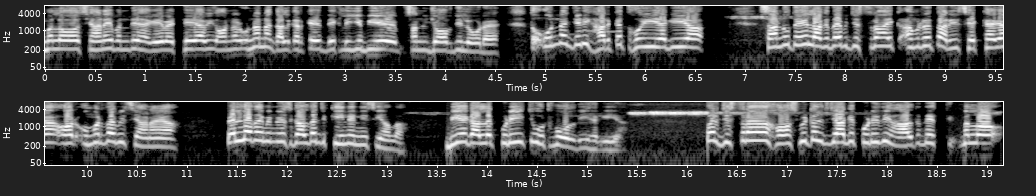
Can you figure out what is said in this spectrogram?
ਮਤਲਬ ਸਿਆਣੇ ਬੰਦੇ ਹੈਗੇ ਬੈਠੇ ਆ ਵੀ ਓਨਰ ਉਹਨਾਂ ਨਾਲ ਗੱਲ ਕਰਕੇ ਦੇਖ ਲਈਏ ਵੀ ਇਹ ਸਾਨੂੰ ਜੌਬ ਦੀ ਲੋੜ ਹੈ। ਤਾਂ ਉਹਨਾਂ ਜਿਹੜੀ ਹਰਕਤ ਹੋਈ ਹੈਗੀ ਆ, ਸਾਨੂੰ ਤਾਂ ਇਹ ਲੱਗਦਾ ਵੀ ਜਿਸ ਤਰ੍ਹਾਂ ਇੱਕ ਅੰਮ੍ਰਿਤਧਾਰੀ ਸਿੱਖ ਹੈਗਾ ਔਰ ਉਮਰ ਦਾ ਵੀ ਸਿਆਣਾ ਆ। ਪਹਿਲਾਂ ਤਾਂ ਮੈਨੂੰ ਇਸ ਗੱਲ ਦਾ ਯਕੀਨ ਹੀ ਨਹੀਂ ਸੀ ਆਉਂਦਾ। ਵੀ ਇਹ ਗੱਲ ਕੁੜੀ ਝੂਠ ਬੋਲਦੀ ਹੈਗੀ ਆ। ਪਰ ਜਿਸ ਤਰ੍ਹਾਂ ਹਸਪੀਟਲ 'ਚ ਜਾ ਕੇ ਕੁੜੀ ਦੀ ਹਾਲਤ ਦੇ ਮਤਲਬ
